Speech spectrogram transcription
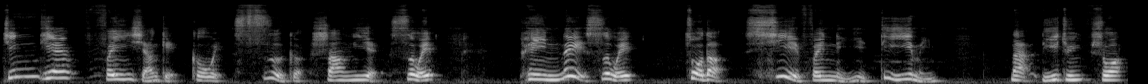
今天分享给各位四个商业思维：品类思维做到细分领域第一名。那黎军说：“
